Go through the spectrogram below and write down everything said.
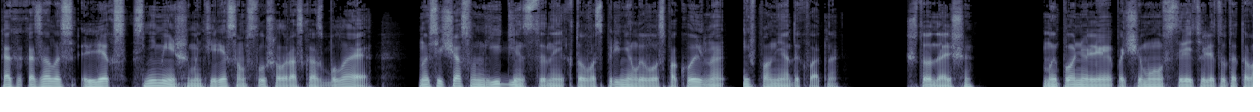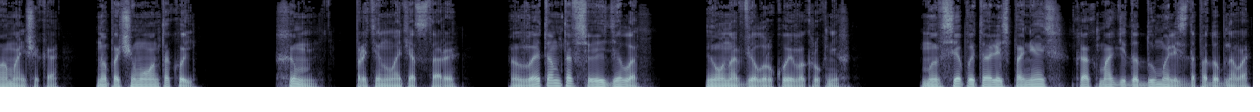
Как оказалось, Лекс с не меньшим интересом слушал рассказ Булая, но сейчас он единственный, кто воспринял его спокойно и вполне адекватно. Что дальше? Мы поняли, почему встретили тут этого мальчика, но почему он такой? Хм, протянул отец старый. В этом-то все и дело. И он обвел рукой вокруг них. Мы все пытались понять, как маги додумались до подобного.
